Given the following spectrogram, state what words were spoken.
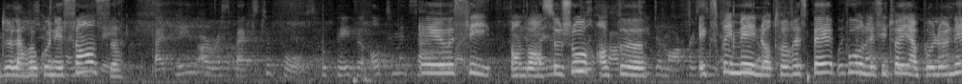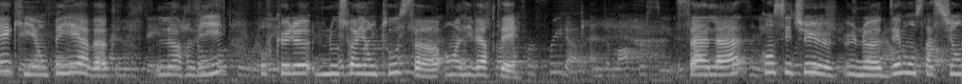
de la reconnaissance et aussi, pendant ce jour, on peut exprimer notre respect pour les citoyens polonais qui ont payé avec leur vie pour que nous soyons tous euh, en liberté. Cela constitue une démonstration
